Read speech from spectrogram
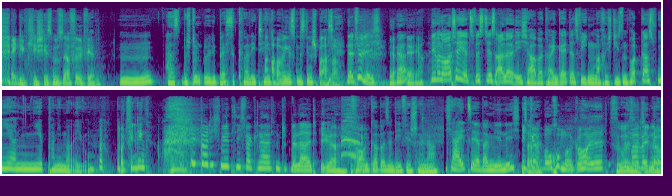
Hey, die Klischees müssen erfüllt werden. Hast bestimmt nur die beste Qualität. Aber wenigstens ein bisschen Spaß haben. Natürlich. Ja, ja, ja. Liebe Leute, jetzt wisst ihr es alle, ich habe kein Geld, deswegen mache ich diesen Podcast. Ja, nie Panimayo. Was für ein Ding? Gott, ich will jetzt nicht verkneifen, tut mir leid. Ja. Frauenkörper sind eh viel schöner. Ich heize ja bei mir nicht. Ich habe auch immer geheult. So ist es, genau.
